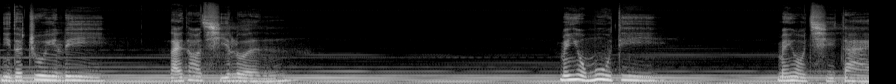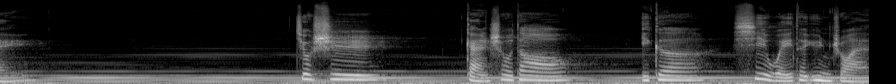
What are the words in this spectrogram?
你的注意力来到脐轮，没有目的，没有期待，就是感受到一个细微的运转。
